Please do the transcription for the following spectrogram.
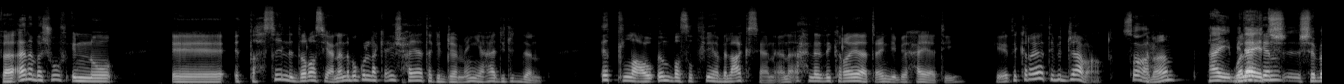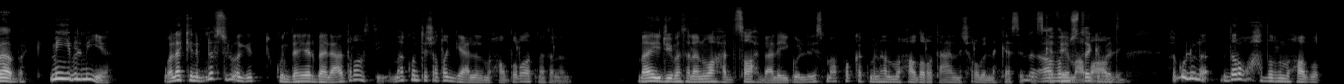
فأنا بشوف إنه آه، التحصيل الدراسي يعني أنا بقول لك عيش حياتك الجامعية عادي جدا. اطلع وانبسط فيها بالعكس يعني أنا أحلى ذكريات عندي بحياتي هي ذكرياتي بالجامعة صح. تمام؟ هاي بداية شبابك. 100% ولكن بنفس الوقت كنت داير بالي على دراستي ما كنتش أطقع على المحاضرات مثلا. ما يجي مثلا واحد صاحب علي يقول لي اسمع فكك من هالمحاضرة تعال نشرب لنا كاسه نسكافيه مع بعض. أقول له لا بدي أروح أحضر المحاضرة.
